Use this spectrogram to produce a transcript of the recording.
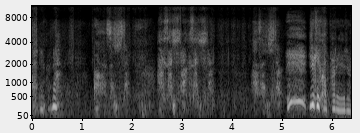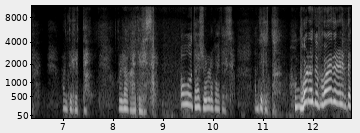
아니구나. 아, 손시려. 아, 산시라, 산시라. 아, 산시라. 이렇게 가파래요, 여러분. 안 되겠다. 올라가야 되겠어. 어, 다시 올라가야 되겠어. 안 되겠다. 뭐라도 보여드리는데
